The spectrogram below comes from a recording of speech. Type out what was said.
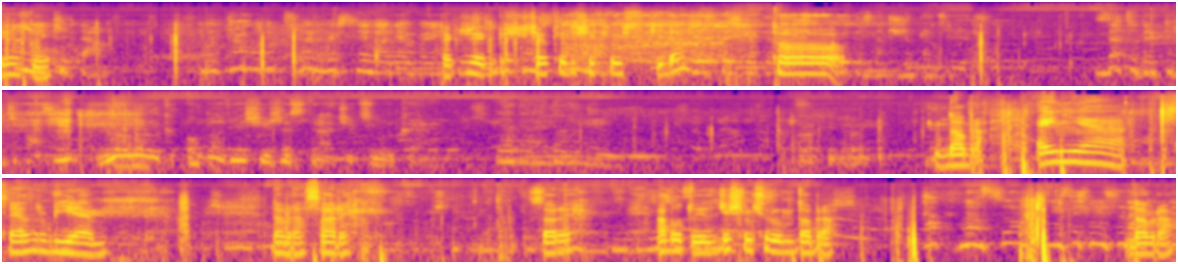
Jezu. Także jakbyś chciał kiedyś jakiegoś skina, to Za co dyrektor ci? Lojek obawia się, że straci córkę. Dobra. Ej, nie. Co ja zrobiłem? Dobra, sorry. Sorry. A bo tu jest 10 rund, dobra. Dobra.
